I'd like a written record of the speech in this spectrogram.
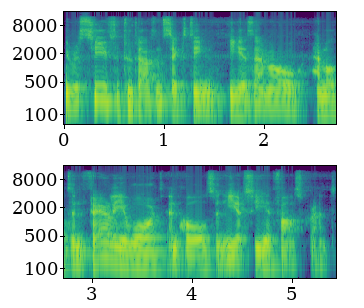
He received the 2016 ESMO Hamilton Fairley Award and holds an ERC Advance Grant.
